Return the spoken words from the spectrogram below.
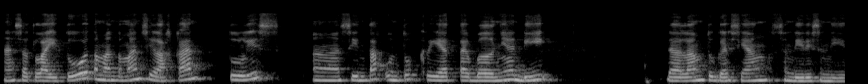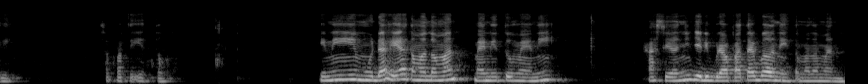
Nah setelah itu teman-teman silahkan tulis uh, sintak untuk create table-nya di dalam tugas yang sendiri-sendiri. Seperti itu. Ini mudah ya teman-teman, many to many. Hasilnya jadi berapa table nih teman-teman?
